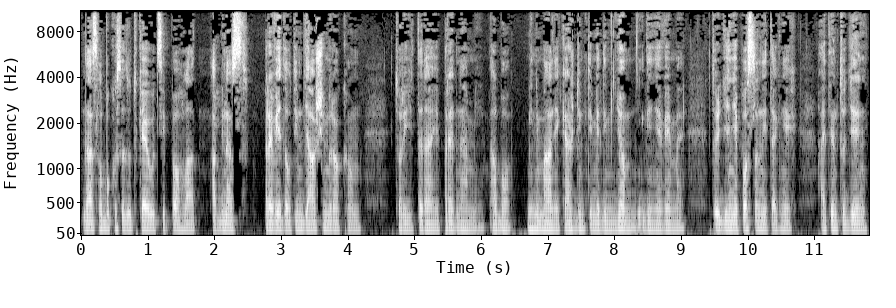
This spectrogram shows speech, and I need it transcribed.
nás hlboko sa dotkajúci pohľad, aby nás previedol tým ďalším rokom, ktorý teda je pred nami, alebo minimálne každým tým jedným dňom, nikdy nevieme, ktorý deň je posledný, tak nech aj tento deň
